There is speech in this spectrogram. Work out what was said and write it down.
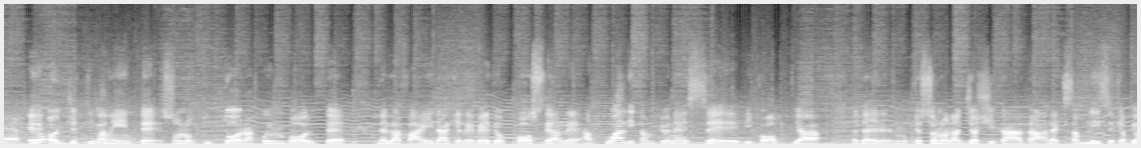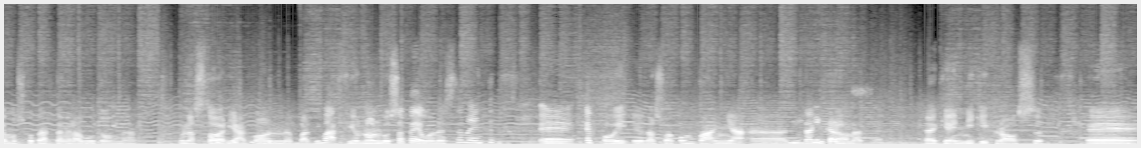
Certo. e oggettivamente sono tuttora coinvolte nella faida che le vede opposte alle attuali campionesse di coppia che sono la già citata Alexa Bliss che abbiamo scoperto aver avuto una, una storia con Buddy Murphy, io non lo sapevo onestamente, e, e poi eh, la sua compagna eh, di tag team eh, che è Nikki Cross. Eh,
